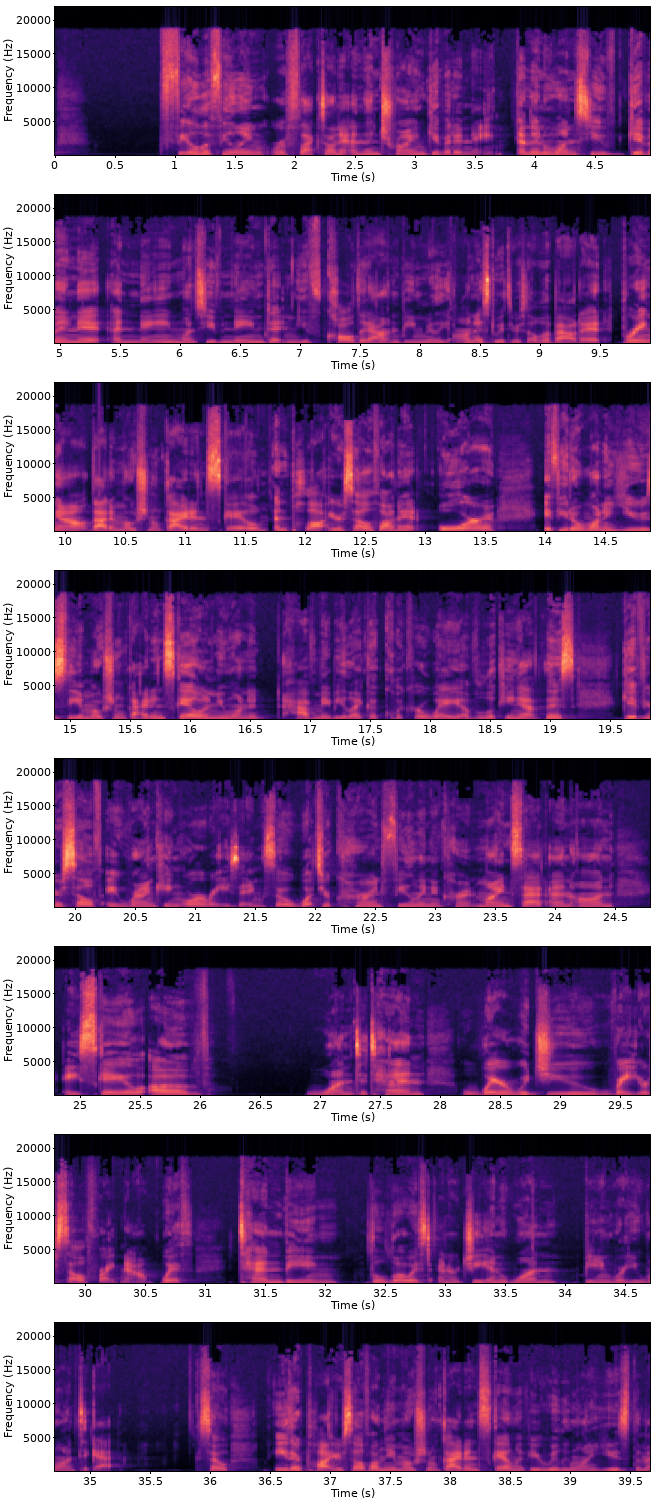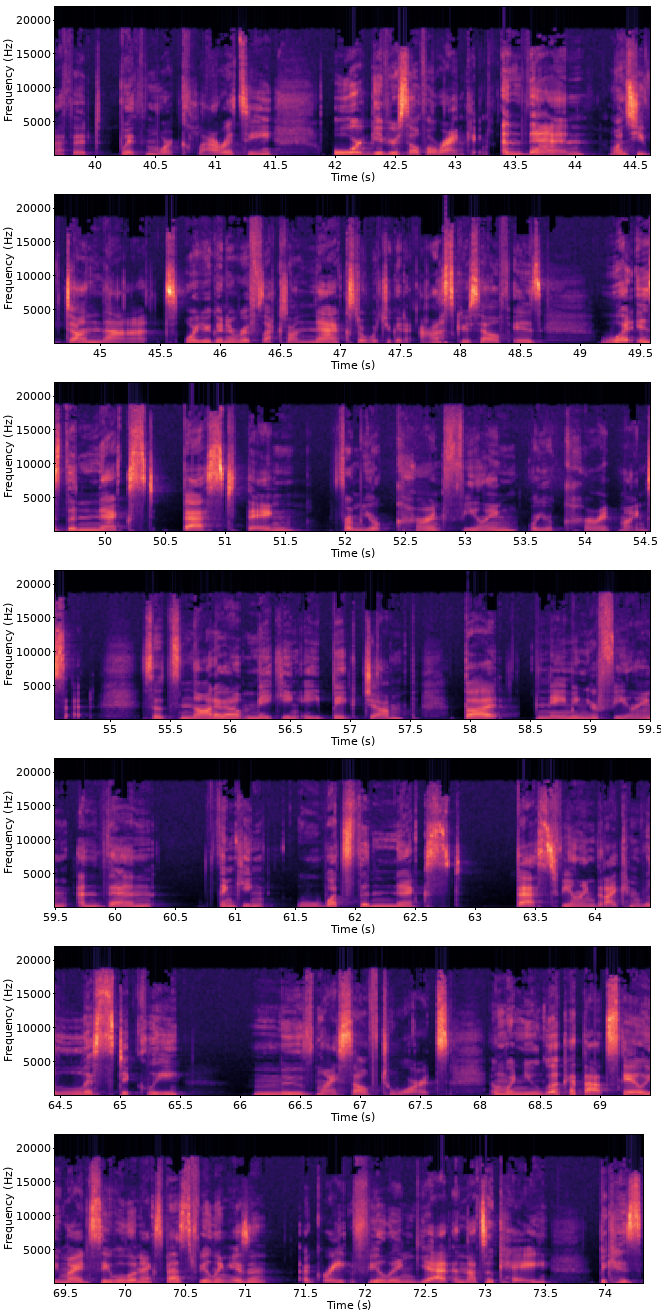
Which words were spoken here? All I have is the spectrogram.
feel the feeling, reflect on it, and then try and give it a name. And then once you've given it a name, once you've named it and you've called it out and being really honest with yourself about it, bring out that emotional guidance scale and plot yourself on it. Or if you don't want to use the emotional guidance scale and you want to have maybe like a quicker way of looking at this, give yourself a ranking or a rating. So, what's your current feeling and current mindset? And on a scale of 1 to 10, where would you rate yourself right now? With 10 being the lowest energy and 1 being where you want to get. So, either plot yourself on the emotional guidance scale if you really want to use the method with more clarity, or give yourself a ranking. And then, once you've done that, what you're going to reflect on next, or what you're going to ask yourself is what is the next best thing from your current feeling or your current mindset. So it's not about making a big jump, but naming your feeling and then thinking, what's the next best feeling that I can realistically move myself towards. And when you look at that scale, you might say, well, the next best feeling isn't a great feeling yet, and that's okay because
